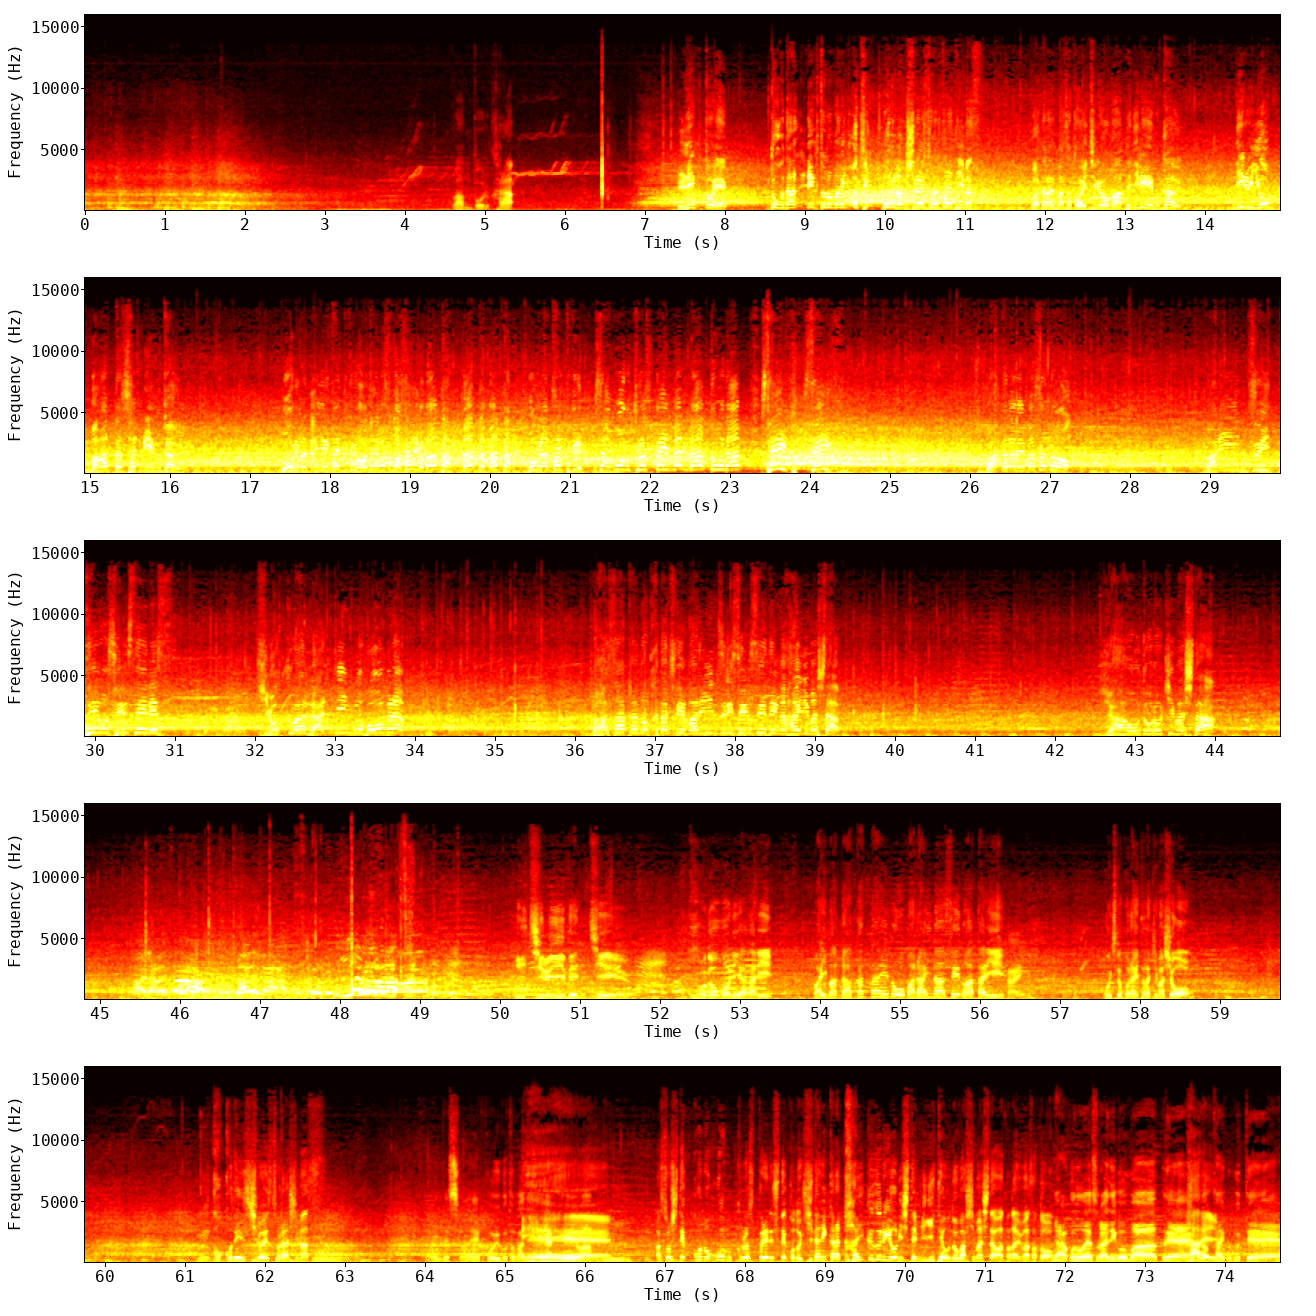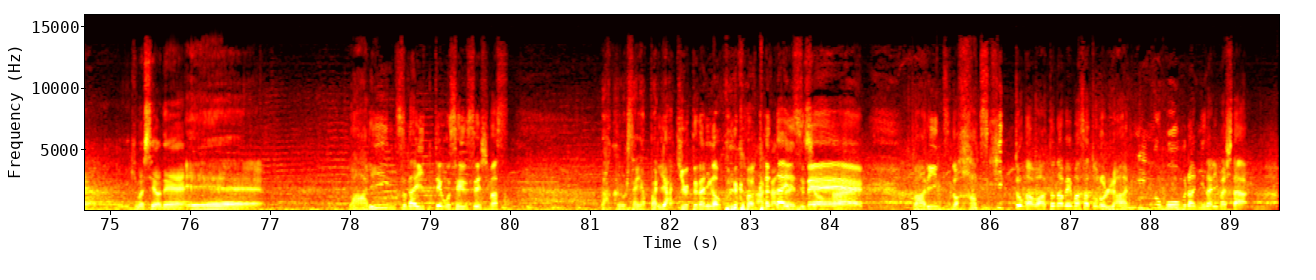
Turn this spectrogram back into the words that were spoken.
ワンボールから。レフトへ。どうだ？レフトの前に落ちボールが後ろへそらされています。渡辺雅人は一塁を回って二塁へ向かう。二塁を回った三塁へ向かう。ボールが内野に帰ってくる。渡辺雅人は三塁を回った回った回ったボールが帰ってくるさあホームクロスプレーになるがどうだセーフセーフ渡辺雅人。マリーンズ1点を先制です。記録はランニングホームラン。まさかの形でマリーンズに先制点が入りました。いや驚きました。一塁ベンチこの盛り上がり、まあ、今中田への、まあ、ライナー性の当たりはいもう一度ご覧いただきましょう。うん、ここで後ろへそらします。うんあるんですよね、こういうことがね、えー野球には。あそしてこのホームクロスプレーですね、この左からかいくぐるようにして右手を伸ばしました渡辺雅人うんい。やこのねスライディングをうまくね、はいあのかいくぐっていきましたよね。ええマリーンズが1点を先制します。まあ、黒木さん、やっぱり野球って何が起こるか分かんないですわかんないんですよね。マリーンズの初ヒットが渡辺雅人のランニングホームランになりました。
